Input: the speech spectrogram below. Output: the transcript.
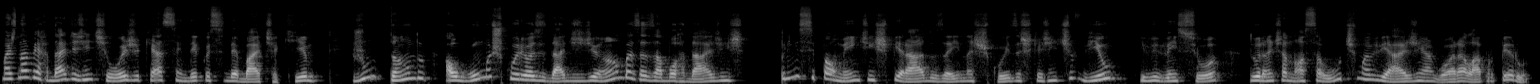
mas na verdade a gente hoje quer acender com esse debate aqui, juntando algumas curiosidades de ambas as abordagens principalmente inspirados aí nas coisas que a gente viu e vivenciou durante a nossa última viagem agora lá para o Peru.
